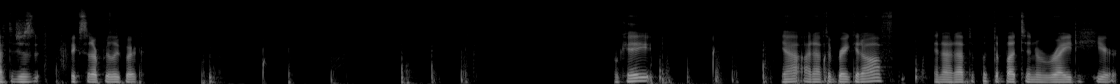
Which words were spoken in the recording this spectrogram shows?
have to just fix it up really quick. Okay. Yeah, I'd have to break it off and I'd have to put the button right here.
